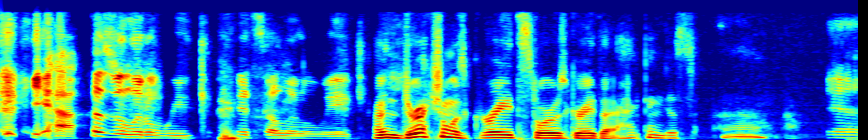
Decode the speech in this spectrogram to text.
yeah, it's a little weak. It's a little weak. I mean, the direction was great, the story was great, the acting just uh, Yeah,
